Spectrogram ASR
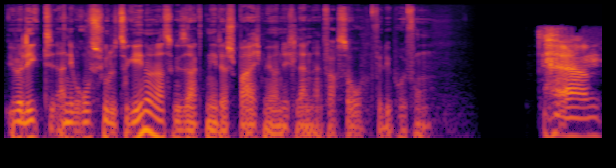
überlegt, an die Berufsschule zu gehen oder hast du gesagt, nee, das spare ich mir und ich lerne einfach so für die Prüfung? Ähm,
